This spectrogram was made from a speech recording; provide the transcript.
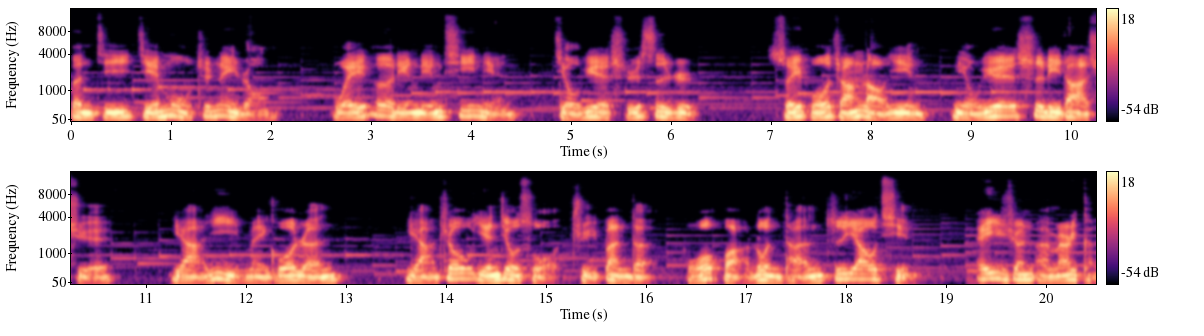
本集节目之内容为二零零七年九月十四日，随佛长老应纽约市立大学。亚裔美国人亚洲研究所举办的佛法论坛之邀请，Asian American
